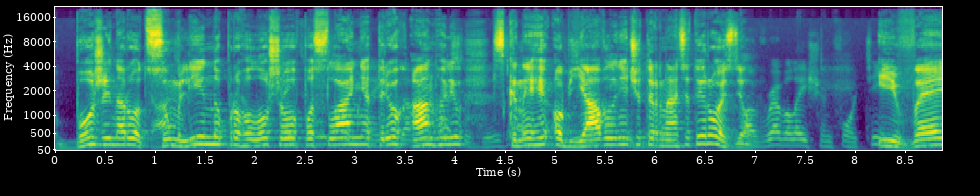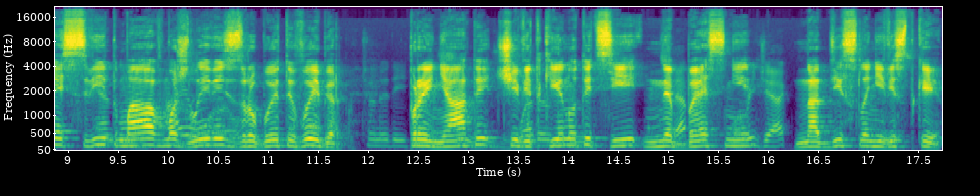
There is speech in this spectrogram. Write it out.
Божий народ сумлінно проголошував послання трьох ангелів з книги об'явлення, 14 розділ. І весь світ мав можливість зробити вибір прийняти чи відкинути ці небесні надіслані вістки.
